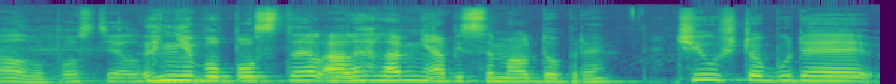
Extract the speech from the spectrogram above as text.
Alebo postel. Nebo postel, ale hlavne, aby sa mal dobre. Či už to bude,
